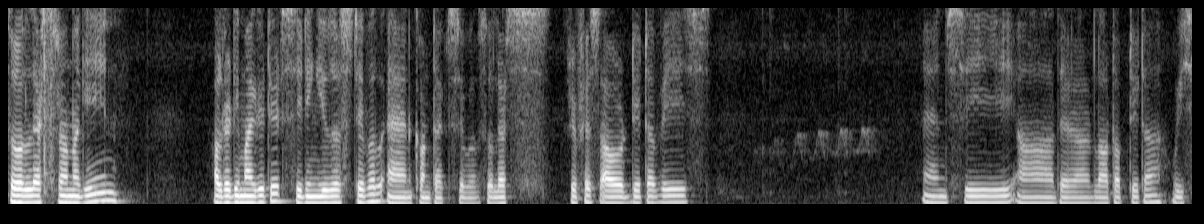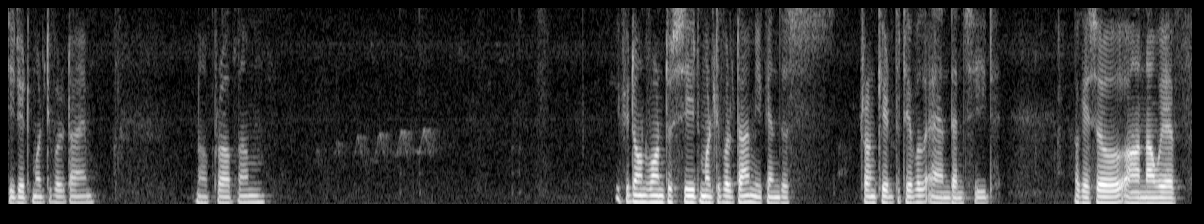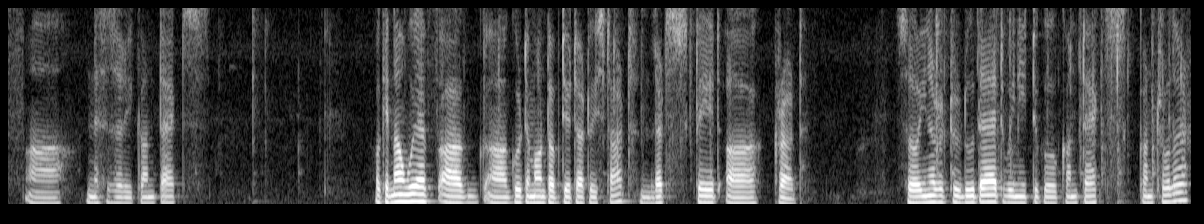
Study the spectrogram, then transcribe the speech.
so let's run again. Already migrated seeding users table and contacts table so let's refresh our database and see uh, there are a lot of data. We seeded multiple time. No problem. If you don't want to seed multiple time you can just truncate the table and then seed. Okay so uh, now we have uh, necessary contacts. Okay now we have a, a good amount of data to start. Let's create a CRUD so in order to do that we need to go contacts controller.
